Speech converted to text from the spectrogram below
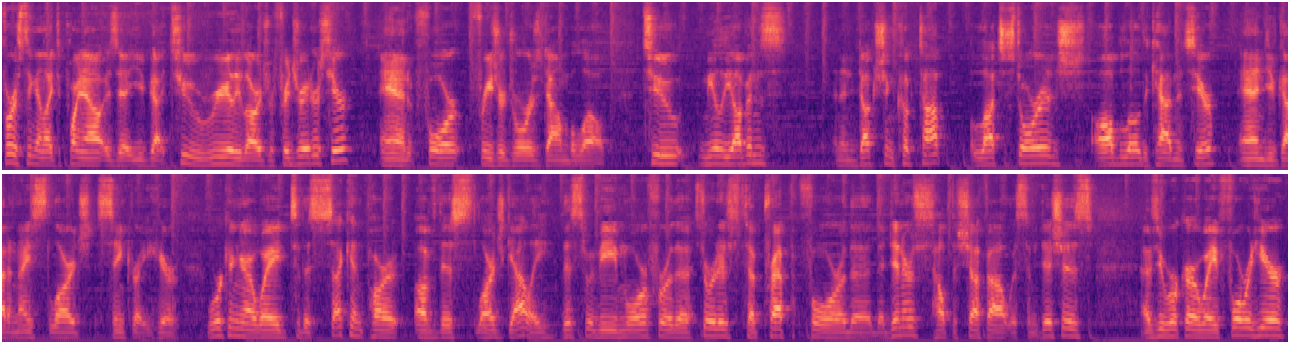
First thing I'd like to point out is that you've got two really large refrigerators here and four freezer drawers down below. Two Miele ovens, an induction cooktop, lots of storage all below the cabinets here, and you've got a nice large sink right here. Working our way to the second part of this large galley, this would be more for the stewardess to prep for the, the dinners, help the chef out with some dishes. As we work our way forward here,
